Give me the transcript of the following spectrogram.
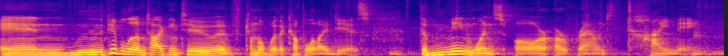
And the people that I'm talking to have come up with a couple of ideas. The main ones are around timing. Mm-hmm.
